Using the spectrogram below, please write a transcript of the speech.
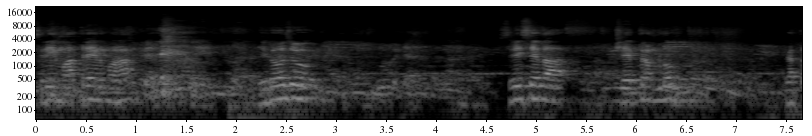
శ్రీ మాత్రే నమ. ఈరోజు శ్రీశైల క్షేత్రంలో గత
